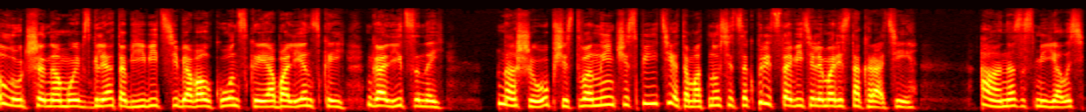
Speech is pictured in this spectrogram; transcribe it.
Лучше, на мой взгляд, объявить себя Волконской, Оболенской, Голицыной. Наше общество нынче с пиететом относится к представителям аристократии. А она засмеялась.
